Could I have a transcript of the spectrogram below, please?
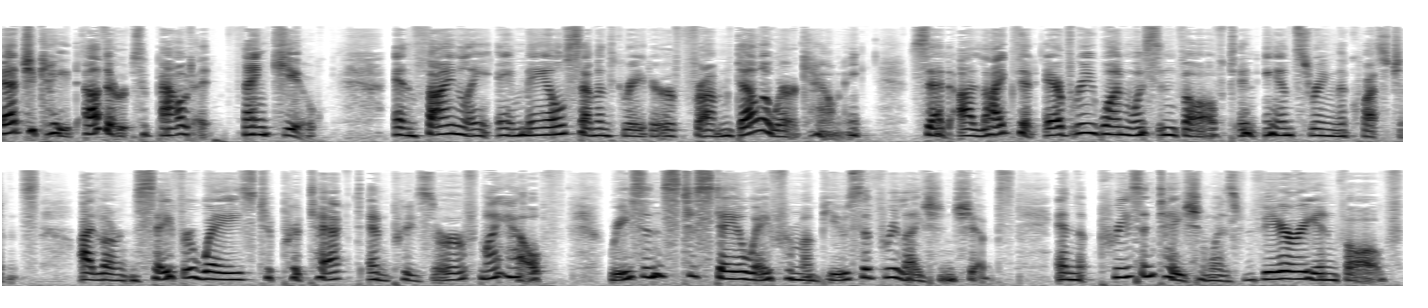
educate others about it. Thank you. And finally, a male seventh grader from Delaware County said, I like that everyone was involved in answering the questions. I learned safer ways to protect and preserve my health, reasons to stay away from abusive relationships, and the presentation was very involved,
